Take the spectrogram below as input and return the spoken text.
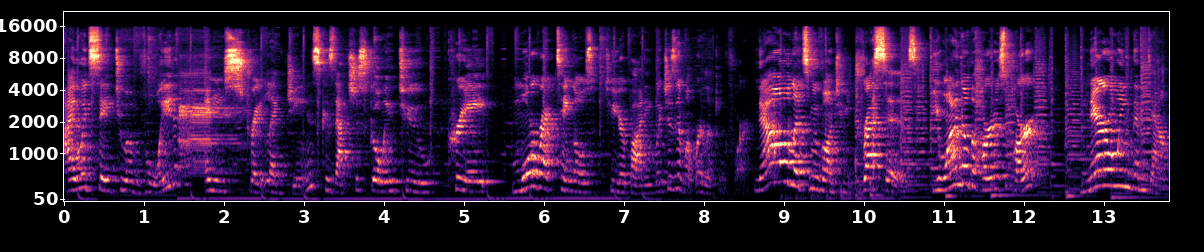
I would say to avoid any straight leg jeans because that's just going to create more rectangles to your body, which isn't what we're looking for. Now let's move on to dresses. You wanna know the hardest part? Narrowing them down.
